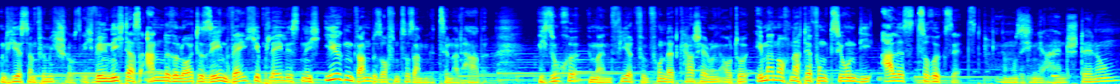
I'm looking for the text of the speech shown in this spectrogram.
Und hier ist dann für mich Schluss. Ich will nicht, dass andere Leute sehen, welche Playlisten ich irgendwann besoffen zusammengezimmert habe. Ich suche in meinem Fiat 500 Carsharing-Auto immer noch nach der Funktion, die alles zurücksetzt. Dann muss ich in die Einstellung.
